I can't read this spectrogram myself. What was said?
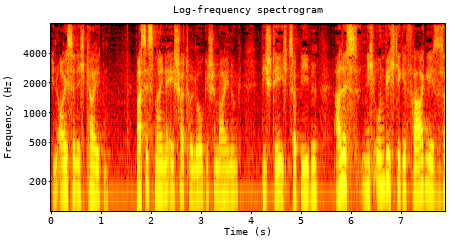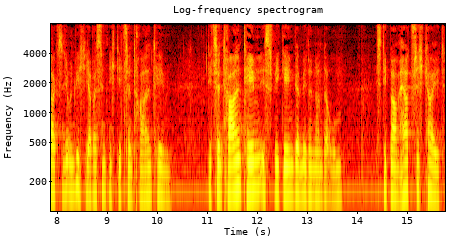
in Äußerlichkeiten. Was ist meine eschatologische Meinung? Wie stehe ich zur Bibel? Alles nicht unwichtige Fragen. Jesus sagt es nicht unwichtig, aber es sind nicht die zentralen Themen. Die zentralen Themen ist, wie gehen wir miteinander um? Ist die Barmherzigkeit,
